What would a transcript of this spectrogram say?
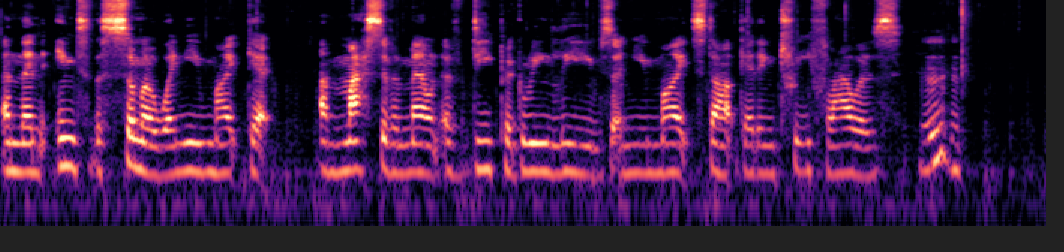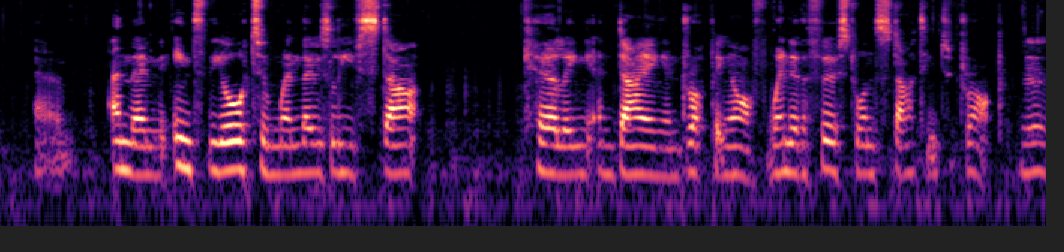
and then into the summer when you might get a massive amount of deeper green leaves and you might start getting tree flowers. Hmm um, and then into the autumn when those leaves start curling and dying and dropping off when are the first ones starting to drop? Mm.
